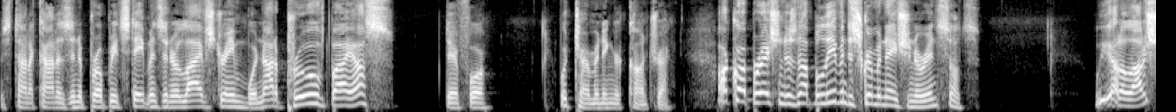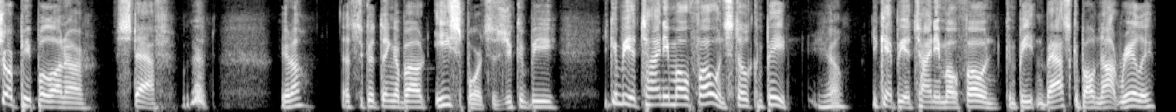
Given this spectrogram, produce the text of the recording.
Miss Tanakana's inappropriate statements in her live stream were not approved by us. Therefore, we're terminating her contract. Our corporation does not believe in discrimination or insults. We got a lot of short people on our staff. We got, you know, that's the good thing about esports is you can be you can be a tiny mofo and still compete. You know, you can't be a tiny mofo and compete in basketball. Not really.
